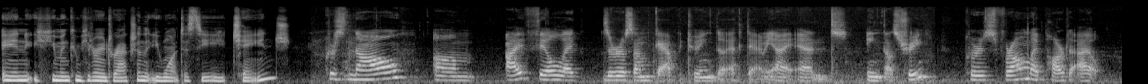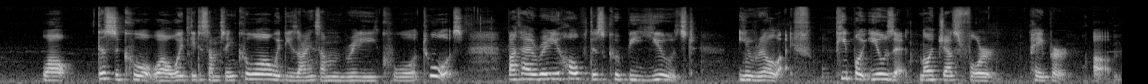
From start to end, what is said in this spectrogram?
in human computer interaction that you want to see change? Because now um, I feel like there is some gap between the academia and industry. Because from my part, I well this is cool. Well, we did something cool. We designed some really cool tools, but I really hope this could be used in real life. People use it not just for paper. Um,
